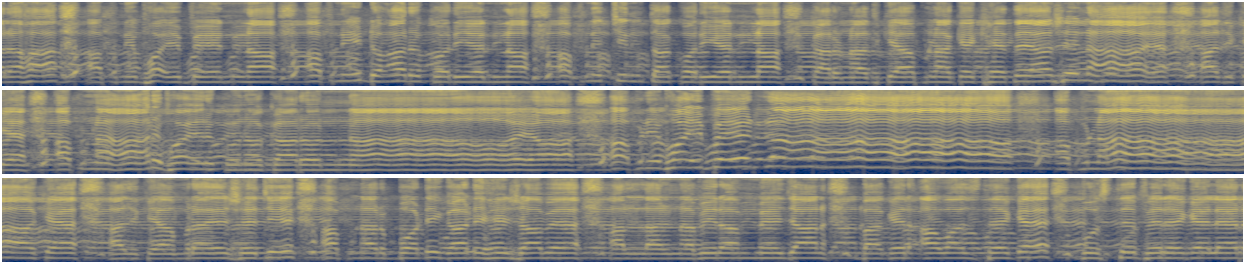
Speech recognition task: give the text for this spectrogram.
আনহা, আপনি ভয় পেন না, আপনি ডর করিয়েন না, আপনি চিন্তা করিয়েন না, কারণ আজকে আপনাকে খেতে আসে না আজকে আপনার ভয়ের কোনো কারণ না। আপনি ভয় পেন না। আপনাকে আজকে আমরা এসেছি আপনার বডিগার্ড হিসাবে। আল্লাহর নবীর আম্মে যান বাঘের আওয়াজ থেকে বুঝতে পেরে গেলেন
